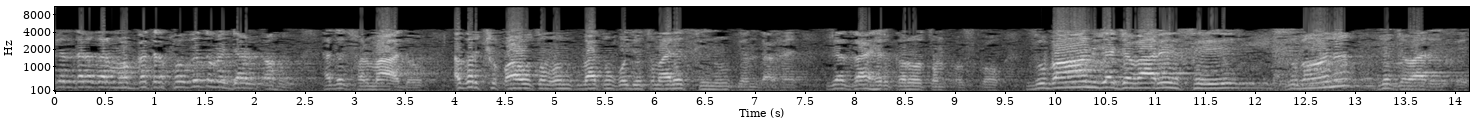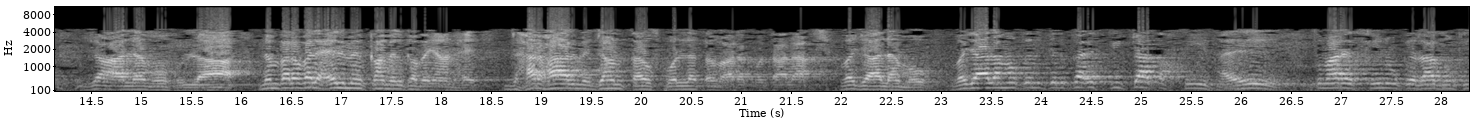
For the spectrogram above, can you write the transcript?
کے اندر اگر محبت رکھو گے تو میں جانتا ہوں۔ حضرت فرما دو، اگر چھپاؤ تم ان باتوں کو جو تمہارے سینوں کے اندر ہیں، یا ظاہر کرو تم اس کو۔ زبان یا جوارے سے، زبان یا جوارے سے۔ اللہ۔ نمبر اول، علم کامل کا بیان ہے۔ ہر حال میں جانتا ہے اس کو اللہ تبارک و تعالیٰ۔ وجالم ہو وجالم کے نیچے لکھا اس کی کیا تفصیل ہے؟ تمہارے سینوں کے رازوں کی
